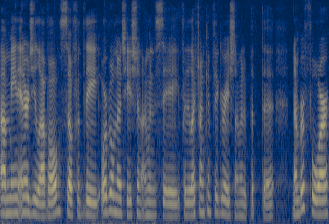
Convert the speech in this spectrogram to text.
uh, main energy level. So for the orbital notation, I'm going to say, for the electron configuration, I'm going to put the number 4.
